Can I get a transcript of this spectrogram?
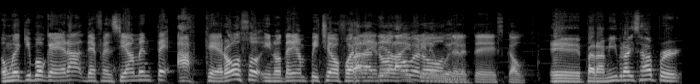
Un equipo que era defensivamente asqueroso y no tenían picheo fuera Para de Nola y Philly este scout. Eh, para mí, Bryce Harper,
